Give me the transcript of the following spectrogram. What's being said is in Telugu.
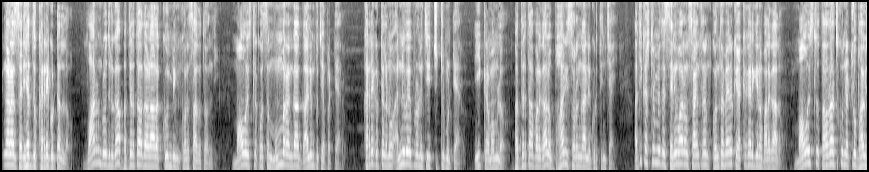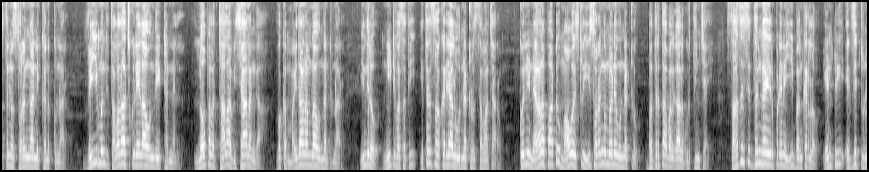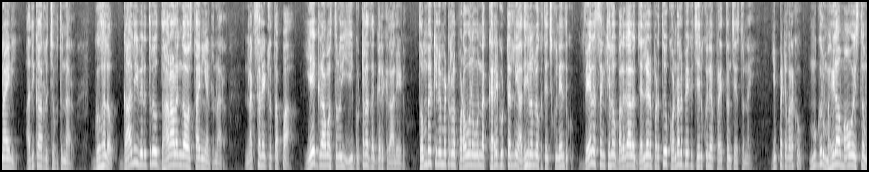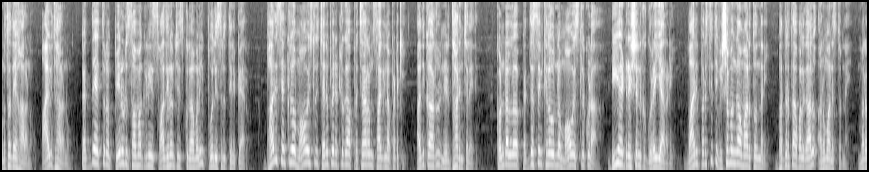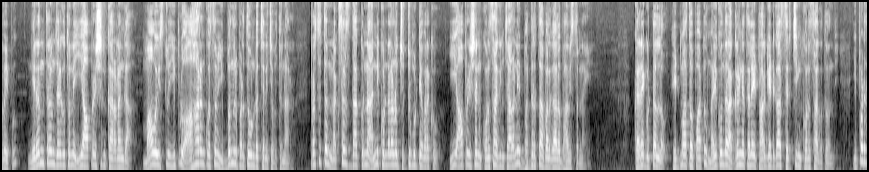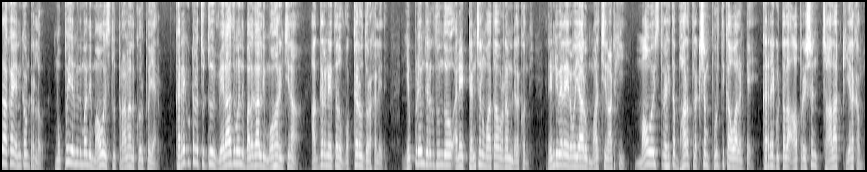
తెలంగాణ సరిహద్దు కర్రెగుట్టల్లో వారం రోజులుగా భద్రతా దళాల కూంబింగ్ కొనసాగుతోంది. మావోయిస్టుల కోసం ముమ్మరంగా గాలింపు చేపట్టారు. కర్రెగుట్టలను అన్ని వైపుల నుంచి చుట్టుముట్టారు. ఈ క్రమంలో భద్రతా బలగాలు భారీ సొరంగాన్ని గుర్తించాయి. అతి కష్టం మీద శనివారం సాయంత్రం కొంతమేరకు ఎక్కగలిగిన బలగాలు మావోయిస్టులు తలదాచుకున్నట్లు భావిస్తున్న సొరంగాన్ని కనుక్కున్నారు. వెయ్యి మంది తలదాచుకునేలా ఉంది టన్నెల్. లోపల చాలా విశాలంగా ఒక మైదానంలా ఉందంటున్నారు. ఇందులో నీటి వసతి ఇతర సౌకర్యాలు ఉన్నట్లు సమాచారం. కొన్ని నెలల పాటు మావోయిస్టులు ఈ సొరంగంలోనే ఉన్నట్లు భద్రతా బలగాలు గుర్తించాయి. సహజ సిద్ధంగా ఏర్పడిన ఈ బంకర్లో ఎంట్రీ ఎగ్జిట్ ఉన్నాయని అధికారులు చెబుతున్నారు. గుహలో గాలి వెలుతురు ధారాళంగా వస్తాయని అంటున్నారు. నక్సలైట్లు తప్ప ఏ గ్రామస్తుడు ఈ గుట్టల దగ్గరికి రాలేడు. తొంభై కిలోమీటర్ల పొడవున ఉన్న కర్రెగుట్టల్ని అధీనంలోకి తెచ్చుకునేందుకు వేల సంఖ్యలో బలగాలు జల్లెడ పడుతూ కొండలపైకి చేరుకునే ప్రయత్నం చేస్తున్నాయి. ఇప్పటి వరకు ముగ్గురు మహిళా మావోయిస్టుల మృతదేహాలను ఆయుధాలను పెద్ద ఎత్తున పేలుడు సామాగ్రిని స్వాధీనం చేసుకున్నామని పోలీసులు తెలిపారు. భారీ సంఖ్యలో మావోయిస్టులు చనిపోయినట్లుగా ప్రచారం సాగినప్పటికీ అధికారులు నిర్ధారించలేదు. కొండల్లో పెద్ద సంఖ్యలో ఉన్న మావోయిస్టులు కూడా డీహైడ్రేషన్కు గురయ్యారని వారి పరిస్థితి విషమంగా మారుతోందని భద్రతా బలగాలు అనుమానిస్తున్నాయి. మరోవైపు నిరంతరం జరుగుతున్న ఈ ఆపరేషన్ కారణంగా మావోయిస్టులు ఇప్పుడు ఆహారం కోసం ఇబ్బందులు పడుతూ ఉండొచ్చని చెబుతున్నారు. ప్రస్తుతం నక్సల్స్ దాక్కున్న అన్ని కొండలను చుట్టుముట్టే వరకు ఈ ఆపరేషన్ కొనసాగించాలని భద్రతా బలగాలు భావిస్తున్నాయి. కర్రెగుట్టల్లో హిడ్మాతో పాటు మరికొందరు అగ్రనేతలే టార్గెట్గా సెర్చింగ్ కొనసాగుతోంది. ఇప్పటిదాకా ఎన్కౌంటర్లో ముప్పై ఎనిమిది మంది మావోయిస్టులు ప్రాణాలు కోల్పోయారు. కర్రెగుట్టల చుట్టూ వేలాది మంది బలగాల్ని మోహరించిన అగ్రనేతలు ఒక్కరూ దొరకలేదు. ఎప్పుడేం జరుగుతుందో అనే టెన్షన్ వాతావరణం నెలకొంది. రెండు వేల ఇరవై ఆరు మార్చి నాటికి మావోయిస్టు రహిత భారత్ లక్ష్యం పూర్తి కావాలంటే కర్రెగుట్టల ఆపరేషన్ చాలా కీలకం.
